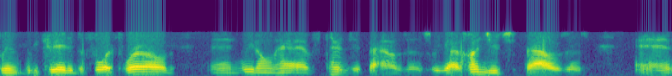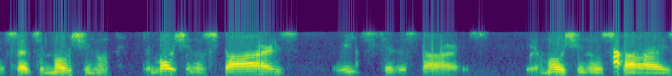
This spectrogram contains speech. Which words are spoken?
we, we created the fourth world and we don't have tens of thousands we got hundreds of thousands and such emotional emotional scars reach to the stars the emotional scars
